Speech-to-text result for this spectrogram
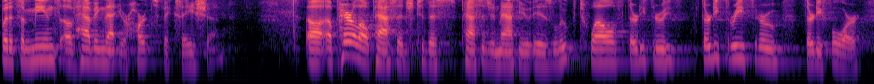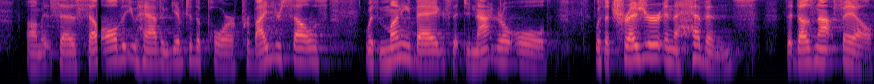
but it's a means of having that your heart's fixation. Uh, a parallel passage to this passage in Matthew is Luke 12, 33, 33 through 34. Um, it says, Sell all that you have and give to the poor. Provide yourselves with money bags that do not grow old, with a treasure in the heavens that does not fail,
